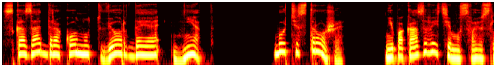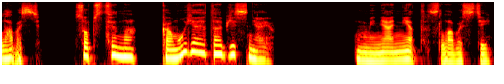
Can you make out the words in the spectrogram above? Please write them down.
Сказать дракону твердое «нет». Будьте строже, не показывайте ему свою слабость. Собственно, кому я это объясняю? «У меня нет слабостей»,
